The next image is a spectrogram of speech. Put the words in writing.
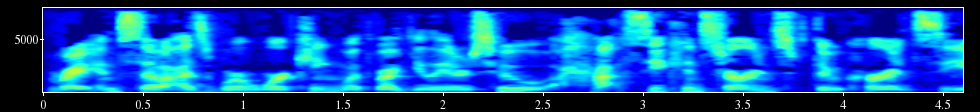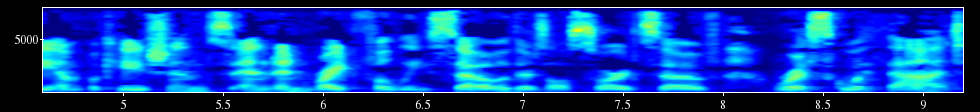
Right, and so as we're working with regulators who ha- see concerns through currency implications, and, and rightfully so, there's all sorts of risk with that.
